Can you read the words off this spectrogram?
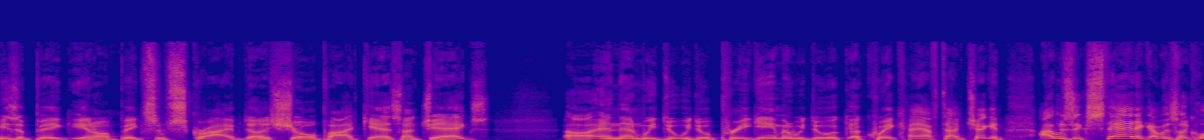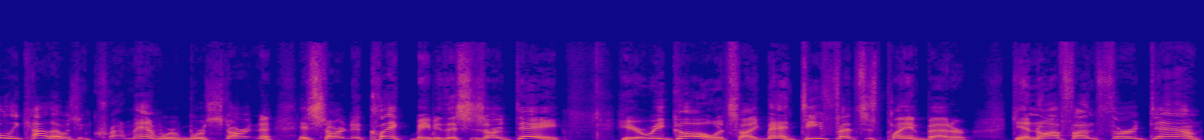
He's a big, you know, big subscribed uh, show podcast on Jags. Uh, and then we do we do a pregame and we do a, a quick halftime check-in. I was ecstatic. I was like, "Holy cow, that was incredible, man! We're we're starting to it's starting to click. Maybe this is our day. Here we go. It's like, man, defense is playing better, getting off on third down,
